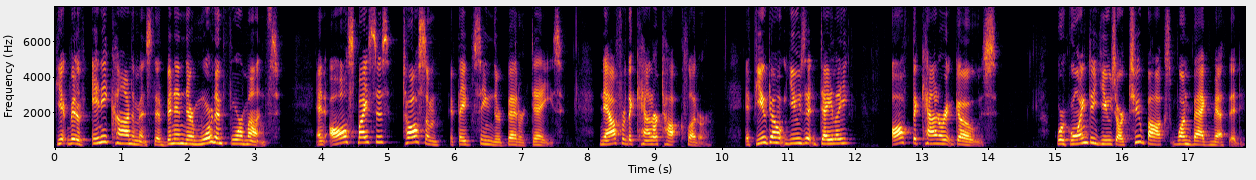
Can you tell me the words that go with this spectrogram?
Get rid of any condiments that have been in there more than four months. And all spices, toss them if they've seen their better days. Now for the countertop clutter. If you don't use it daily, off the counter it goes. We're going to use our two box, one bag method.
